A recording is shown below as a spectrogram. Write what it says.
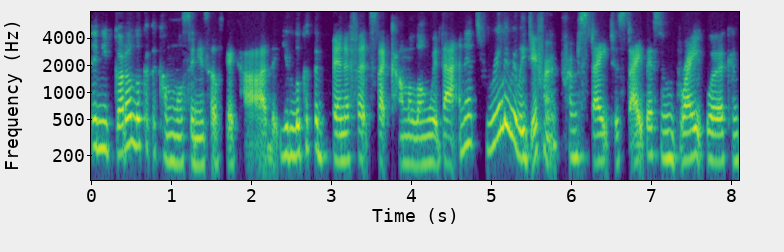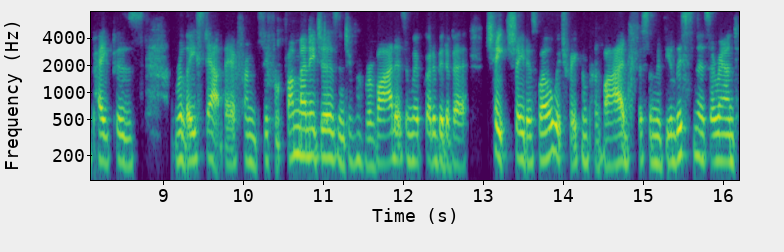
then you've got to look at the Commonwealth Seniors Healthcare Card. You look at the benefits that come along with that. And it's really, really different from state to state. There's some great work and papers released out there from different fund managers and different providers. And we've got a bit of a cheat sheet as well, which we can provide for some of your listeners around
